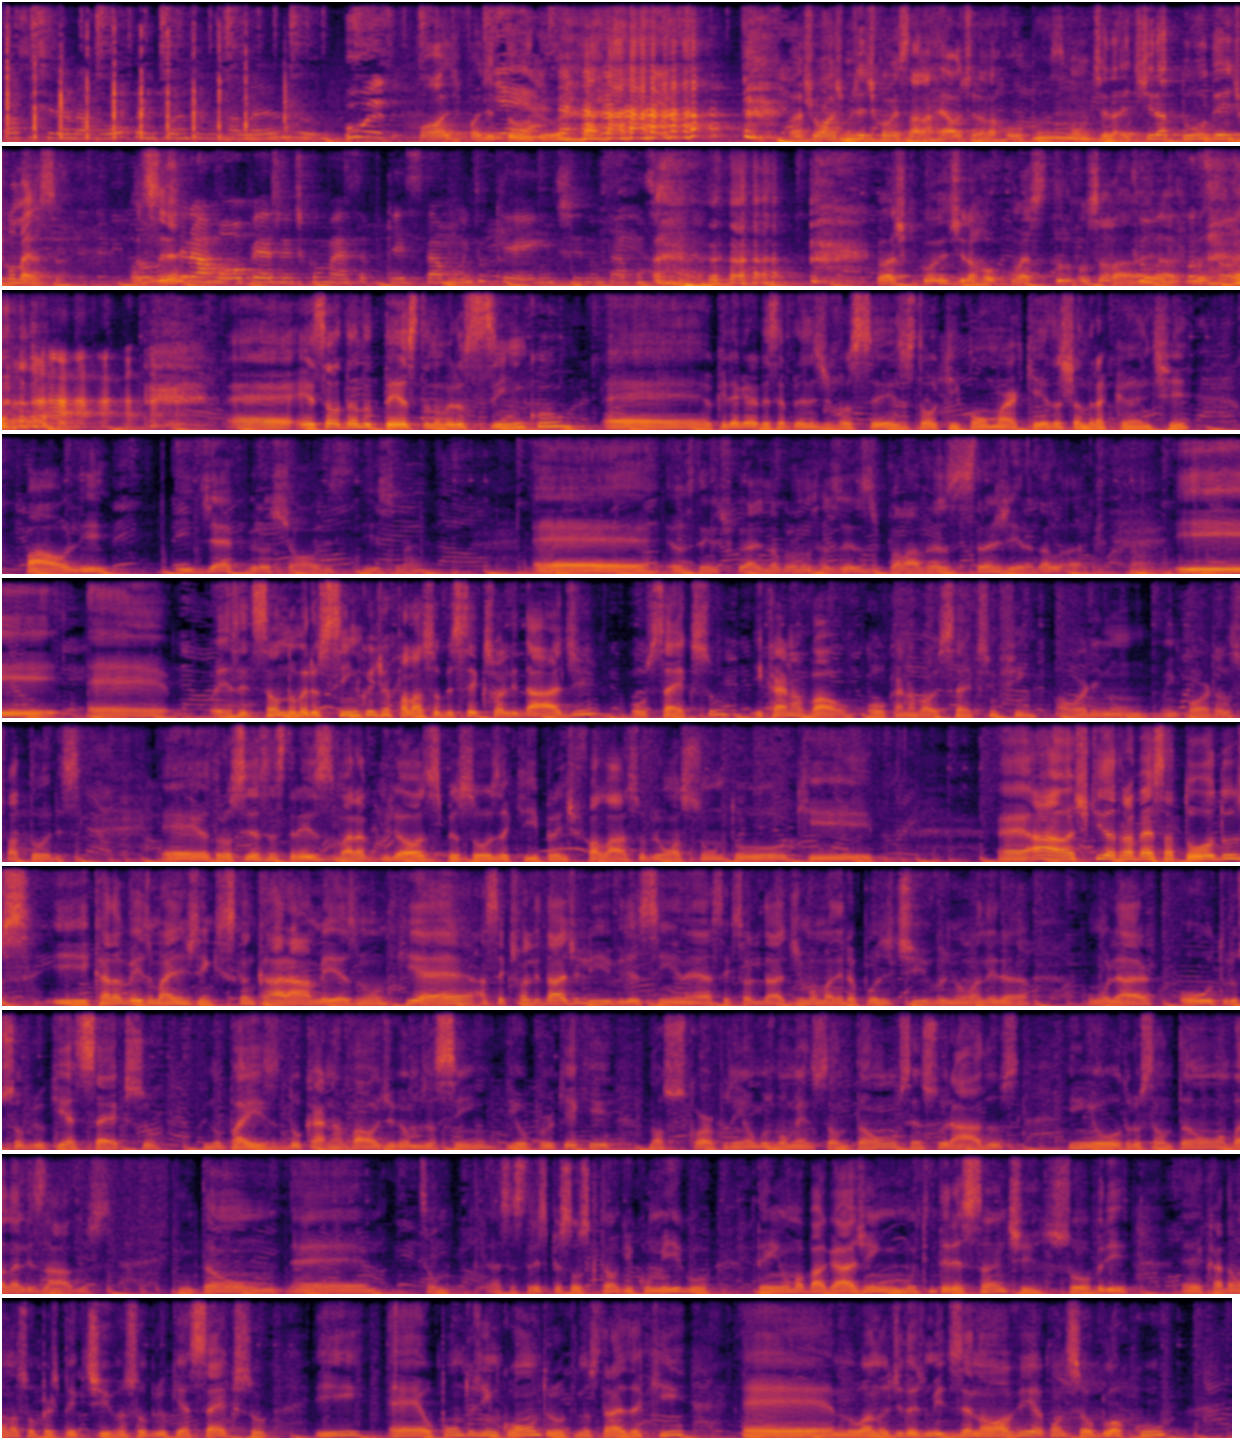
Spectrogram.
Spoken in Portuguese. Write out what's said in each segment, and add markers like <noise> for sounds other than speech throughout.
Posso tirando a roupa enquanto eu vou falando? Pode, pode Yeah. tudo. <laughs> Eu Acho um ótimo jeito de começar, na real, tirando a roupa. Vamos tirar, a gente tira tudo e a gente começa. Pode Vamos ser? tirar a roupa e a gente começa, porque está muito quente e não tá funcionando. <laughs> Eu acho que quando a gente tira a roupa começa tudo a funcionar. né? Tudo funciona. <laughs> É, esse é o Dando Texto número 5. É, eu queria agradecer a presença de vocês. Estou aqui com Marquesa Chandracanti, Pauli e Jeff Groschoves. Isso, né? É, eu tenho dificuldade na pronúncia às vezes de palavras estrangeiras, da Luck. E é, essa edição número 5 a gente vai falar sobre sexualidade ou sexo e carnaval, ou carnaval e sexo, enfim, a ordem não, não importa os fatores. É, eu trouxe essas três maravilhosas pessoas aqui pra gente falar sobre um assunto que é, ah, acho que atravessa todos e cada vez mais a gente tem que escancarar mesmo, que é a sexualidade livre, assim, né? A sexualidade de uma maneira positiva, de uma maneira um olhar outro sobre o que é sexo no país do carnaval, digamos assim, e o porquê que nossos corpos em alguns momentos são tão censurados e em outros são tão banalizados. Então, é, são essas três pessoas que estão aqui comigo têm uma bagagem muito interessante sobre é, cada um na sua perspectiva sobre o que é sexo. E é, o ponto de encontro que nos traz aqui é, no ano de 2019 aconteceu o Bloco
